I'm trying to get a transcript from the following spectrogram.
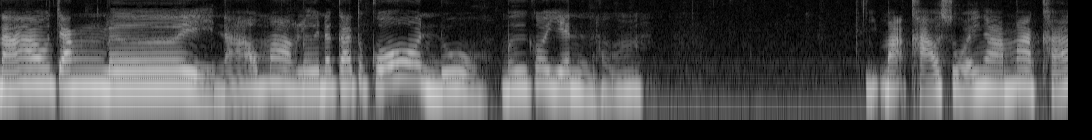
หนาวจังเลย หนาวมากเลยนะคะทุกคน ดู มือก็เย็นผม หิมะขาวสวยงามมากค่ะ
